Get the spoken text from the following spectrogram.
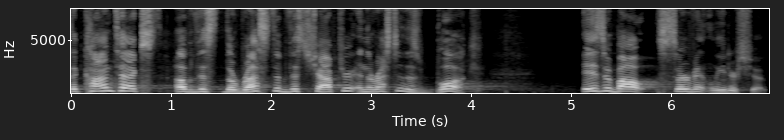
the context of this, the rest of this chapter and the rest of this book is about servant leadership.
